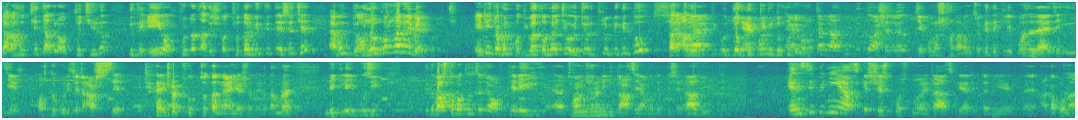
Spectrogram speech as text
যারা হচ্ছে যাদের অর্থ ছিল কিন্তু এই অর্থটা তাদের স্বচ্ছতার ভিত্তিতে এসেছে এবং জনকল্যাণে ব্যয় করেছে। এটি যখন প্রতিভাত হয়েছে ওই চরিত্রটি কিন্তু তার আলো উজ্জ্বল দিকটি কিন্তু ফুটে উঠেছে। রাজনীতি তো আসলে যে কোনো সাধারণ চোখে দেখলেই বোঝা যায় যে এই যে অর্থকরী যেটা আসছে এটা এটার স্বচ্ছতা নাই আসলে। এটা তো আমরা দেখলেই বুঝি। কিন্তু বাস্তবতা হচ্ছে যে অর্থের এই ঝনঝনানি কিন্তু আছে আমাদের দেশের রাজনীতিতে। এনসিপি নিয়ে আজকের শেষ প্রশ্ন এটা আজকের এটা নিয়ে আগাবো না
